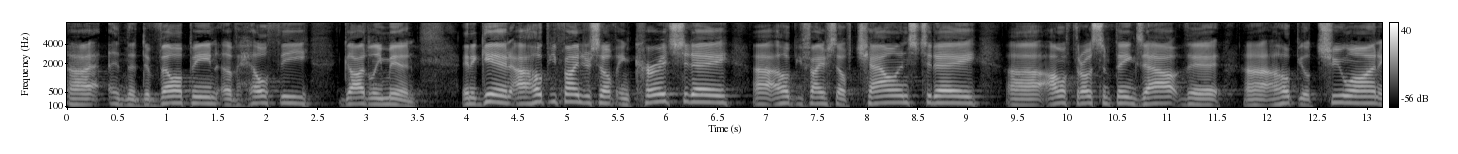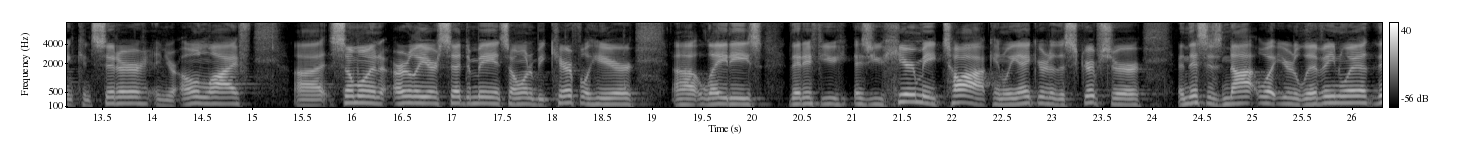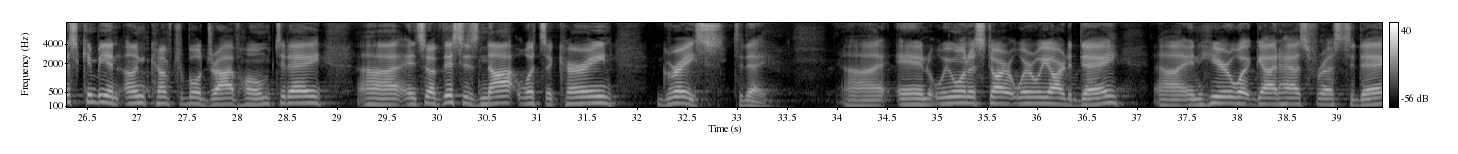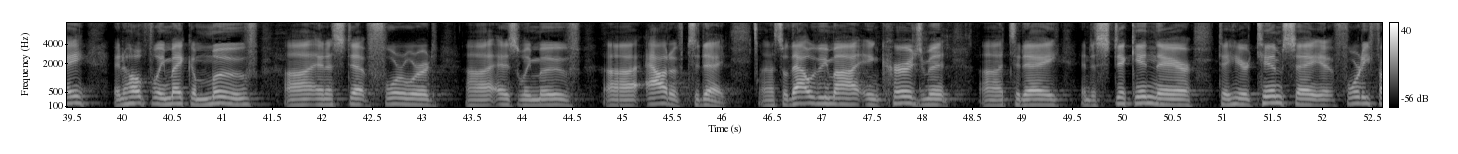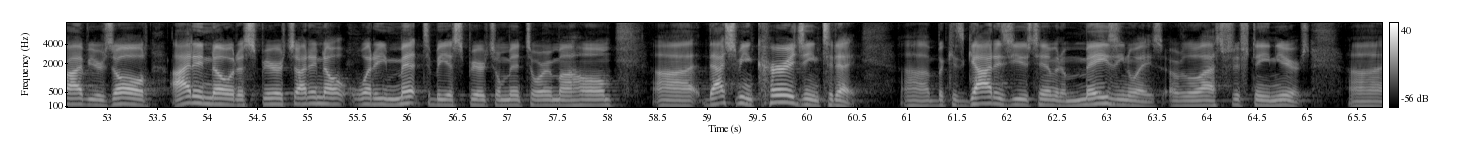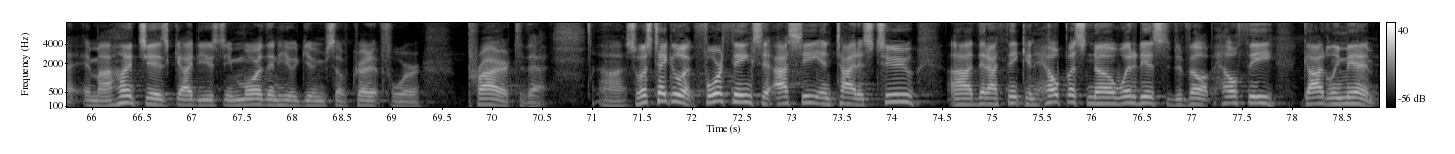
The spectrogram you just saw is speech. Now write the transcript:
uh, and the developing of healthy, godly men. And again, I hope you find yourself encouraged today. Uh, I hope you find yourself challenged today. Uh, I'm going to throw some things out that uh, I hope you'll chew on and consider in your own life. Uh, someone earlier said to me, and so I want to be careful here, uh, ladies, that if you, as you hear me talk and we anchor to the scripture, and this is not what you're living with, this can be an uncomfortable drive home today. Uh, and so if this is not what's occurring, grace today. Uh, and we want to start where we are today uh, and hear what God has for us today, and hopefully make a move uh, and a step forward uh, as we move uh, out of today. So that would be my encouragement today and to stick in there to hear Tim say at 45 years old, I didn't know what a spiritual, I didn't know what he meant to be a spiritual mentor in my home. That should be encouraging today uh, because God has used him in amazing ways over the last 15 years. Uh, and my hunch is God used him more than he would give himself credit for prior to that. Uh, so let's take a look. Four things that I see in Titus 2 uh, that I think can help us know what it is to develop healthy, godly men.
